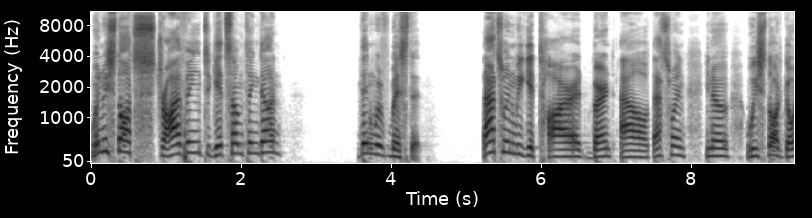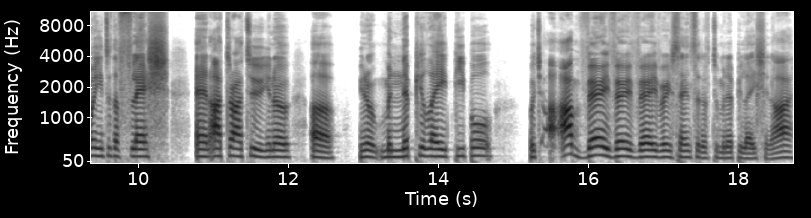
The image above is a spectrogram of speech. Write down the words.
when we start striving to get something done, then we've missed it. That's when we get tired, burnt out. That's when, you know, we start going into the flesh and I try to, you know, uh, you know, manipulate people, which I'm very, very, very, very sensitive to manipulation. I,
